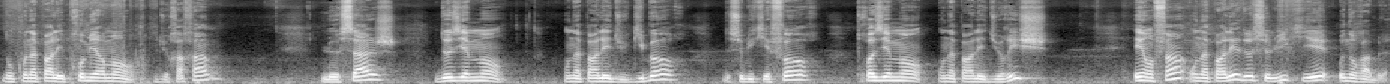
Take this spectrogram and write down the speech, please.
Donc on a parlé premièrement du Chacham, le sage. Deuxièmement, on a parlé du Gibor, de celui qui est fort. Troisièmement, on a parlé du riche. Et enfin, on a parlé de celui qui est honorable.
